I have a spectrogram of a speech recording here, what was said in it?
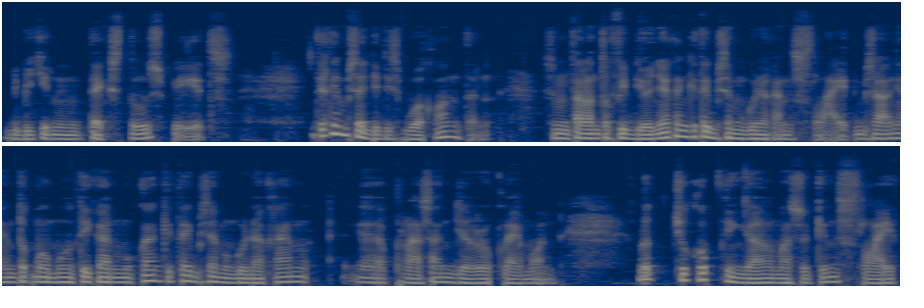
dibikinin text to speech itu kan bisa jadi sebuah konten. Sementara untuk videonya kan kita bisa menggunakan slide. Misalnya untuk memutihkan muka kita bisa menggunakan ya, perasan jeruk lemon lu cukup tinggal masukin slide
